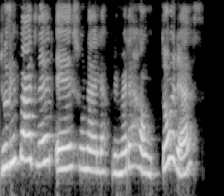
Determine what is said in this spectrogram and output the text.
Judith Butler es una de las primeras autoras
